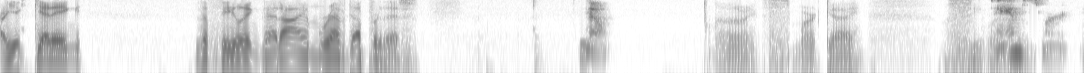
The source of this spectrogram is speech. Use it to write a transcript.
Are you getting the feeling that I am revved up for this? No, All right, smart guy. Let's see. I am smart.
